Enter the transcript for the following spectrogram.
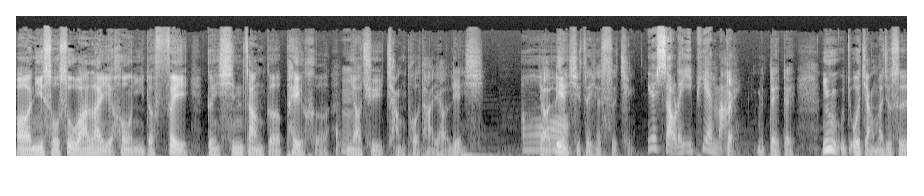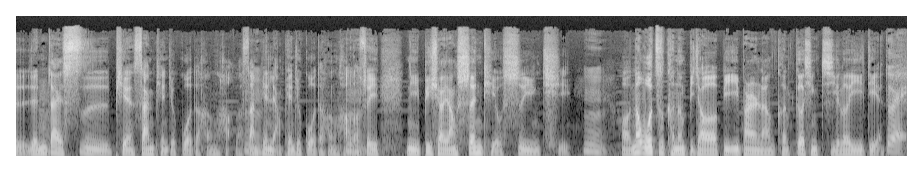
呃，你手术完了以后，你的肺跟心脏的配合，你要去强迫它要练习，哦，要练习这些事情，因为少了一片嘛，对。对对，因为我讲嘛，就是人在四片三片就过得很好了，嗯、三片两片就过得很好了，嗯、所以你必须要让身体有适应期。嗯，哦，那我只可能比较比一般人来，可能个性急了一点。对，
